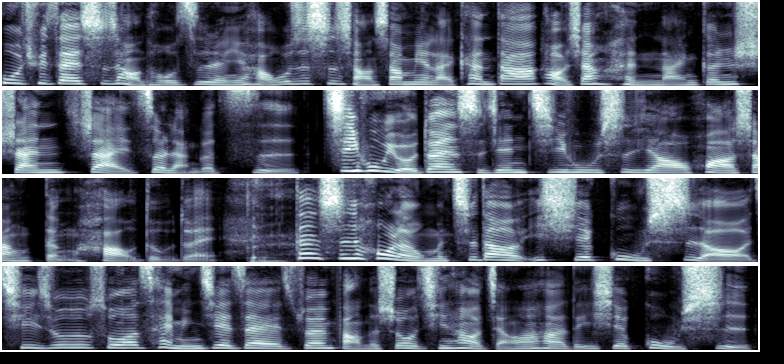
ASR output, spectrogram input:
过去在市场投资人也好，或是市场上面来看，大家好像很难跟山寨这两个字，几乎有一段时间几乎是要画上等号，对不对？对。但是后来我们知道一些故事哦，其实就是说蔡明介在专访的时候，其实他有讲到他的一些故事，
